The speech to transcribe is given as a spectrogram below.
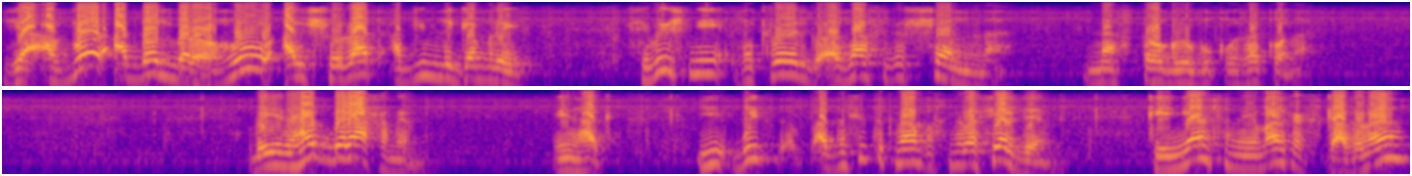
я авор Адон Барогу Аль-Шурат Адин Легамрей. Всевышний закроет глаза совершенно на строгую букву закона. Вейнхак Берахамем. Вейнхак. И будет относиться к нам с милосердием. Кейнян Шанеймар, как сказано,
